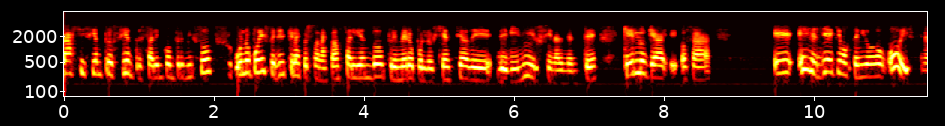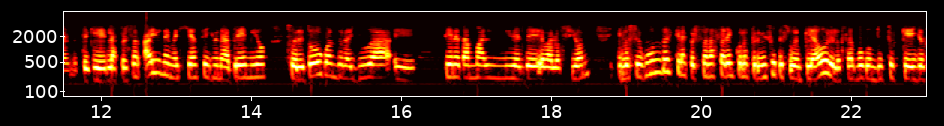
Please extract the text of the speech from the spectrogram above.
casi siempre o siempre salen con permiso, uno puede inferir que las personas están saliendo primero por la urgencia de, vivir finalmente, que es lo que, hay, o sea, eh, es el día que hemos tenido hoy finalmente, que las personas, hay una emergencia y un apremio, sobre todo cuando la ayuda eh, tiene tan mal nivel de evaluación, y lo segundo es que las personas salen con los permisos de sus empleadores, los salvoconductos que ellos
